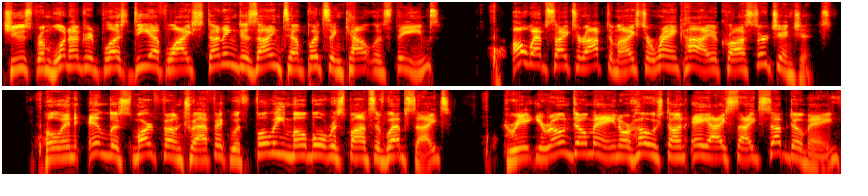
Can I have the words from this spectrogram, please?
Choose from 100 plus DFY stunning design templates and countless themes. All websites are optimized to rank high across search engines. Pull in endless smartphone traffic with fully mobile responsive websites. Create your own domain or host on AI site subdomain.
